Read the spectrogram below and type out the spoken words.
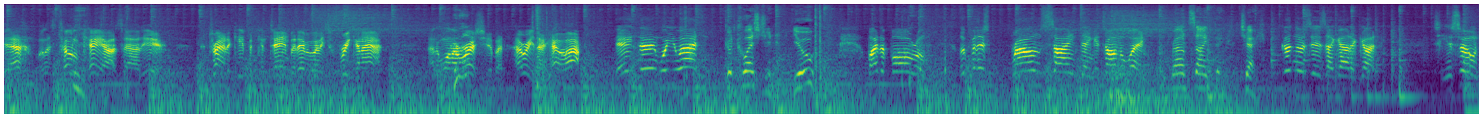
Yeah, well, it's total chaos out here. They're trying to keep it contained, but everybody's freaking out. I don't want to rush you, but hurry the hell up. Nathan, where you at? Good question. You? By the ballroom. Look for this round sign thing. It's on the way. Round sign thing. Check. Good news is I got a gun. See you soon.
